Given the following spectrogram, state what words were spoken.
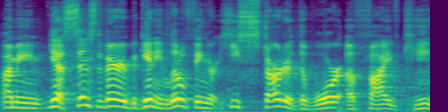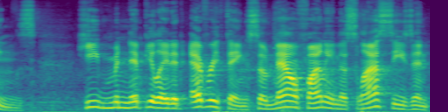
I mean, yes, since the very beginning, Littlefinger he started the War of Five Kings. He manipulated everything. So now, finally, in this last season,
